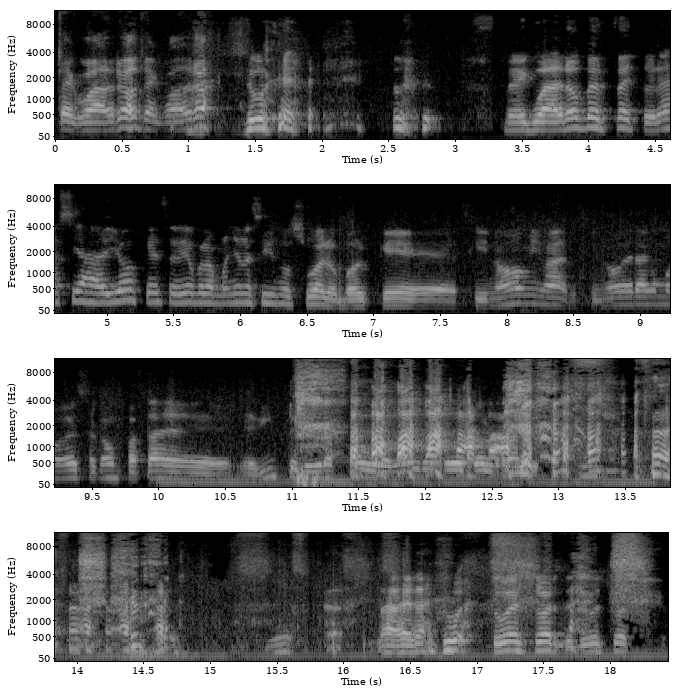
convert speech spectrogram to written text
te cuadró, te cuadró. me cuadró perfecto. Gracias a Dios que ese día por la mañana se hizo suelo, porque si no, mi madre, si no era como haber sacado un pasaje de, de 20 que hubiera estado La verdad, tuve, tuve, suerte, tuve suerte.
